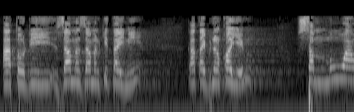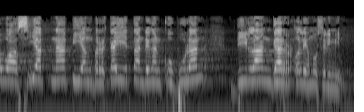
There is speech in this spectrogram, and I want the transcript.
atau di zaman-zaman kita ini, kata Ibn Al-Qayyim, semua wasiat Nabi yang berkaitan dengan kuburan dilanggar oleh muslimin.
